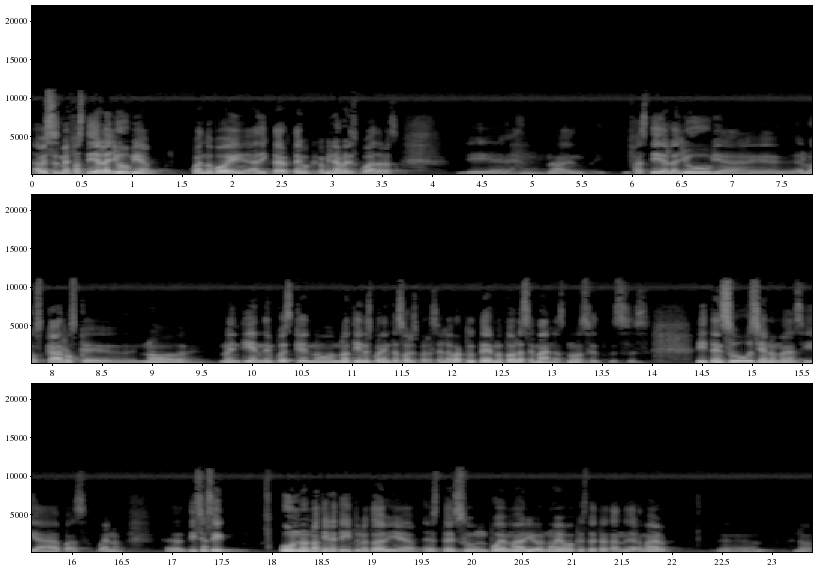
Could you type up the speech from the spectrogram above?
a veces me fastidia la lluvia. Cuando voy a dictar tengo que caminar varias cuadras. ¿no? Fastidia la lluvia, eh, los carros que no, no, entienden pues que no, no tienes 40 soles para hacer lavar tu terno todas las semanas, ¿no? y te ensucia nomás y ya pasa. Bueno, eh, dice así. Uno, no tiene título todavía. Este es un poemario nuevo que estoy tratando de armar. ¿no?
